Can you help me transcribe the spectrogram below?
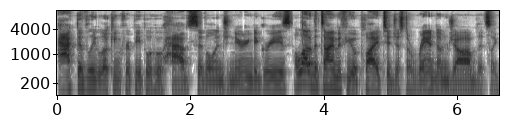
actively looking for people who have civil engineering degrees, a lot of the time if you apply to just a random job that's like,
